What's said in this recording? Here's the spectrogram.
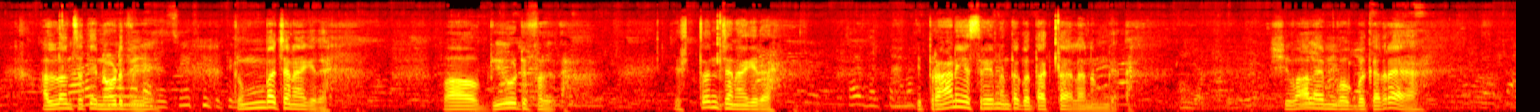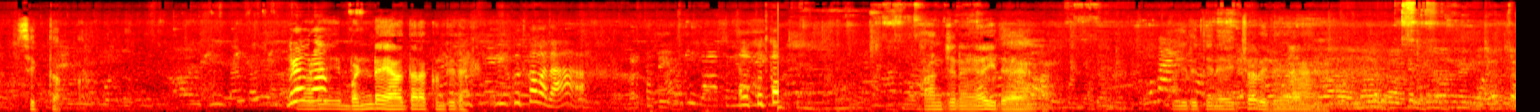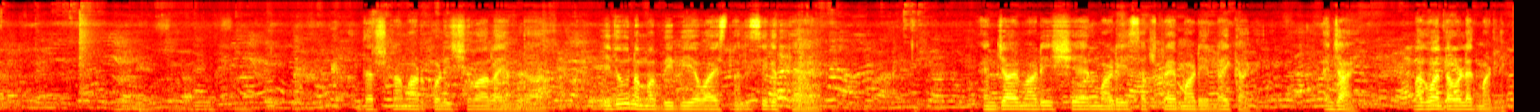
ಅಲ್ಲೊಂದು ಸತಿ ನೋಡಿದ್ವಿ. ತುಂಬ ಚೆನ್ನಾಗಿದೆ. ವಾ ಬ್ಯೂಟಿಫುಲ್ ಎಷ್ಟೊಂದು ಚೆನ್ನಾಗಿದೆ. ಈ ಪ್ರಾಣಿ ಹೆಸರು ಏನಂತ ಗೊತ್ತಾಗ್ತಾ ಇಲ್ಲ ನಮಗೆ. ಶಿವಾಲಯಂಗೆ ಹೋಗ್ಬೇಕಾದ್ರೆ ಸಿಕ್ತು. ಈ ಬಂಡೆ ಯಾವ ಥರ ಕುಂತಿದೆ. ಆಂಜನೇಯ ಇದೆ. ಈ ರೀತಿ ನೇಚರ್ ಇದೆ. ದರ್ಶನ ಮಾಡ್ಕೊಳ್ಳಿ ಶಿವಾಲಯದ. ಇದು ನಮ್ಮ ಬಿ ಬಿ ಎ ವಾಯ್ಸ್ನಲ್ಲಿ ಸಿಗುತ್ತೆ. ಎಂಜಾಯ್ ಮಾಡಿ ಶೇರ್ ಮಾಡಿ ಸಬ್ಸ್ಕ್ರೈಬ್ ಮಾಡಿ ಲೈಕ್ ಆಗಿ. ಎಂಜಾಯ್ ಭಗವಂತ ಒಳ್ಳೇದು ಮಾಡಲಿ.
